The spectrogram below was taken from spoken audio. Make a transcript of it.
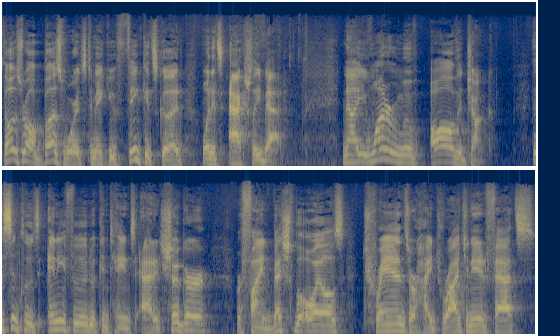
those are all buzzwords to make you think it's good when it's actually bad. Now, you want to remove all the junk. This includes any food that contains added sugar, refined vegetable oils, trans or hydrogenated fats,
